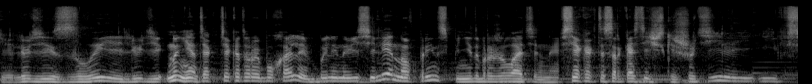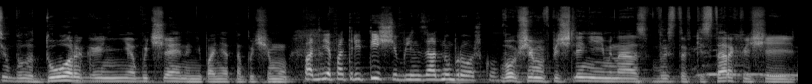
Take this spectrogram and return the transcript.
Люди злые, люди... Ну нет, те, те, которые бухали, были на веселе, но в принципе недоброжелательные. Все как-то саркастически шутили, и все было дорого, необычайно, непонятно почему. По две, по три тысячи, блин, за одну брошку. В общем, впечатления именно с выставки старых вещей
